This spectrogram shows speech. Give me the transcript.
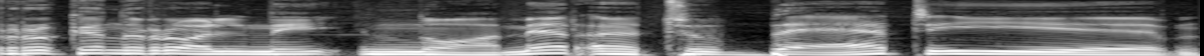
Рок-н-ролльный номер э, «To Bad» и э,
